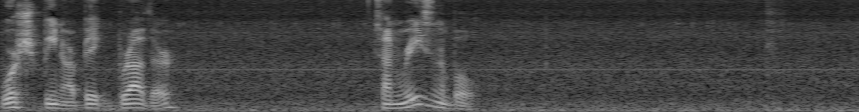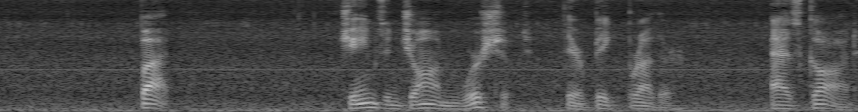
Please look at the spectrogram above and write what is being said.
worshiping our big brother. It's unreasonable. But James and John worshiped their big brother as God.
